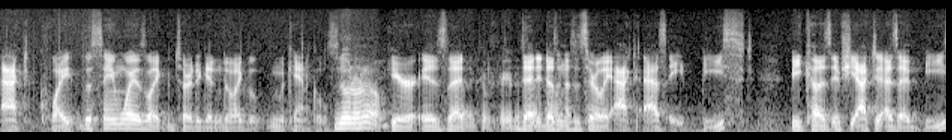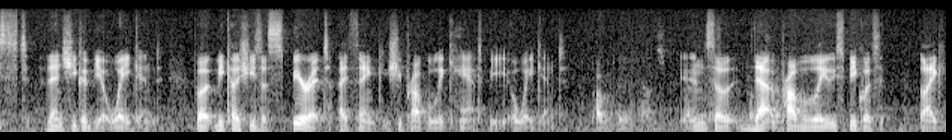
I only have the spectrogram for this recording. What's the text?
act quite the same way as like sorry to get into like the mechanicals. no, no, no. Here is that like to figure this that stuff it doesn't out. necessarily act as a beast because if she acted as a beast, then she could be awakened. But because she's a spirit, I think she probably can't be awakened. Probably not. and so that probably speak with like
